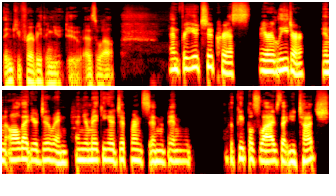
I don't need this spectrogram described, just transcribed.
thank you for everything you do as well. And for you too, Chris, you're a leader in all that you're doing and you're making a difference in, in the people's lives that you touch.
